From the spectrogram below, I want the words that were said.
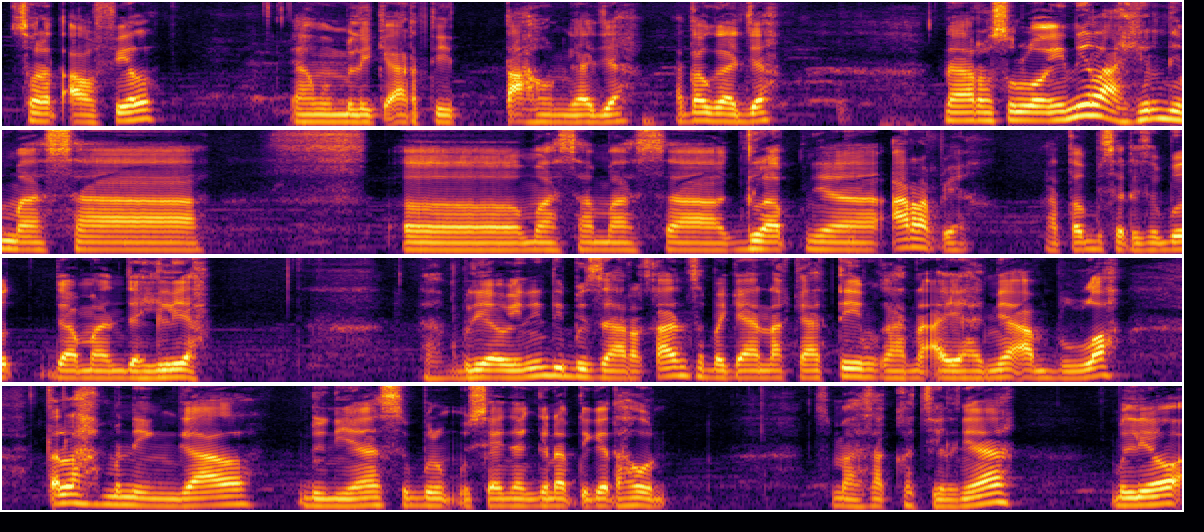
surat Al-Fil yang memiliki arti tahun gajah atau gajah. Nah, Rasulullah ini lahir di masa Eh, masa-masa gelapnya Arab ya atau bisa disebut zaman jahiliyah. Nah, beliau ini dibesarkan sebagai anak yatim karena ayahnya Abdullah telah meninggal dunia sebelum usianya genap 3 tahun. Semasa kecilnya, beliau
